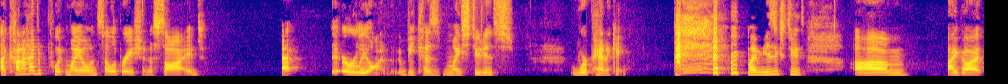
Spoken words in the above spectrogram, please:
I kind of had to put my own celebration aside at early on because my students were panicking. my music students. Um, I got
